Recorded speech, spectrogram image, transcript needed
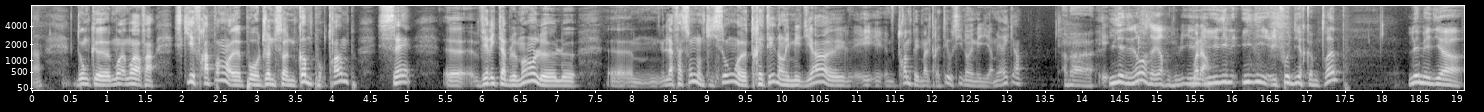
Hein. Donc, euh, moi, moi, enfin, ce qui est frappant euh, pour Johnson comme pour Trump, c'est euh, véritablement le, le, euh, la façon dont ils sont euh, traités dans les médias. euh, et, et Trump est maltraité aussi dans les médias américains. Ah bah, Et- il les dénonce d'ailleurs. Il, Voilà. il dit, il dit- il faut dire comme Trump, les médias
